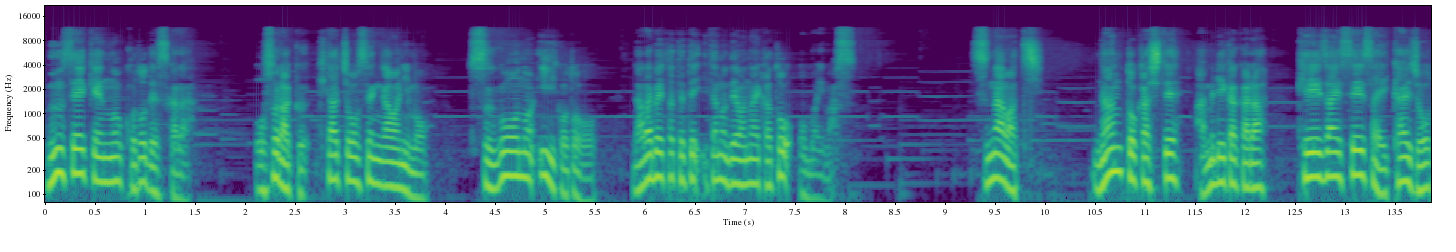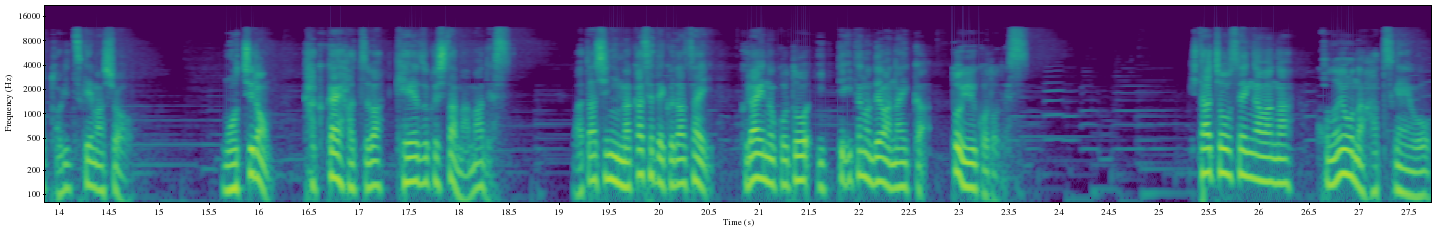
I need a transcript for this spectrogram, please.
文政権のことですから、おそらく北朝鮮側にも都合のいいことを並べ立てていたのではないかと思います。すなわち、何とかしてアメリカから経済制裁解除を取り付けましょう。もちろん、核開発は継続したままです。私に任せてくださいくらいのことを言っていたのではないかということです。北朝鮮側がこのような発言を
